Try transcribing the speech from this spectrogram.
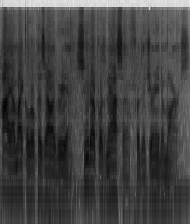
Hi, I'm Michael Lopez Alegria. Suit up with NASA for the journey to Mars.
